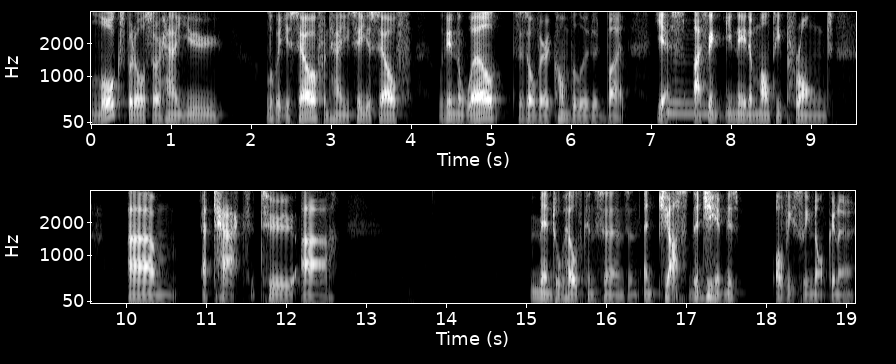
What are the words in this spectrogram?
looks, but also how you look at yourself and how you see yourself within the world. This is all very convoluted, but yes, I think you need a multi-pronged um, attack to uh, mental health concerns, and, and just the gym is obviously not going to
